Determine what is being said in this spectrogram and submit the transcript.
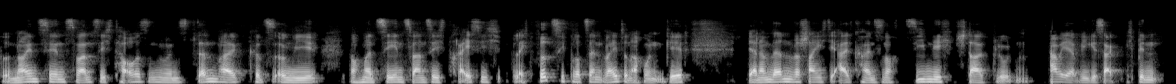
so 19, 20.000, wenn es dann mal kurz irgendwie nochmal 10, 20, 30, vielleicht 40 Prozent weiter nach unten geht, ja, dann werden wahrscheinlich die Altcoins noch ziemlich stark bluten. Aber ja, wie gesagt, ich bin,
